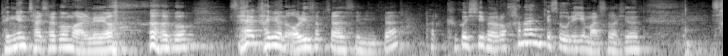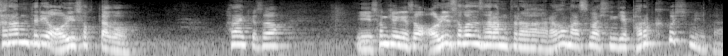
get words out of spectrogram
100년 잘 살고 말래요 하고 생각하면 어리석지 않습니까? 바로 그것이 바로 하나님께서 우리에게 말씀하시는 사람들이 어리석다고 하나님께서 이 성경에서 어리석은 사람들아라고 말씀하시는 게 바로 그것입니다.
